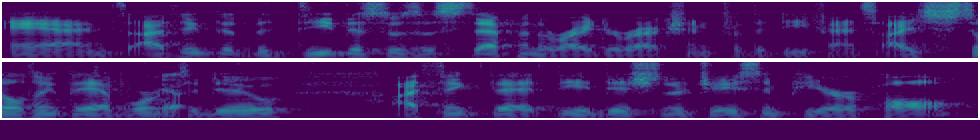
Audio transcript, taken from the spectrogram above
And I think that the de- this was a step in the right direction for the defense. I still think they have work Yep. to do. I think that the addition of Jason Pierre-Paul,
